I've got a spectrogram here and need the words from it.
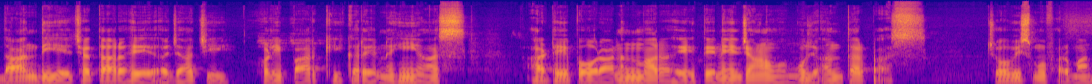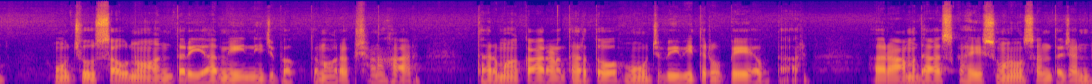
દાન દિયે છતાં રહે અજાચી, વળી પારકી કરે નહીં આસ. આઠે પોર આનંદમાં રહે, તેને જાણવો મુજ અંતરપાસ ચોવીસમું ફરમાન. હું છું સૌનો અંતર્યામી, નિજ ભક્તનો રક્ષણહાર. ધર્મ કારણ ધરતો હું જ વિવિધ રૂપે અવતાર. રામદાસ કહે, સુણો સંતજન,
